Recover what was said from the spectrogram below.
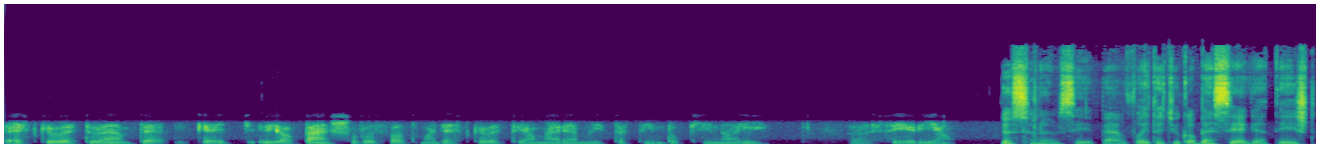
ezt követően pedig egy japán sorozat, majd ezt követi a már említett indokínai széria. Köszönöm szépen, folytatjuk a beszélgetést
